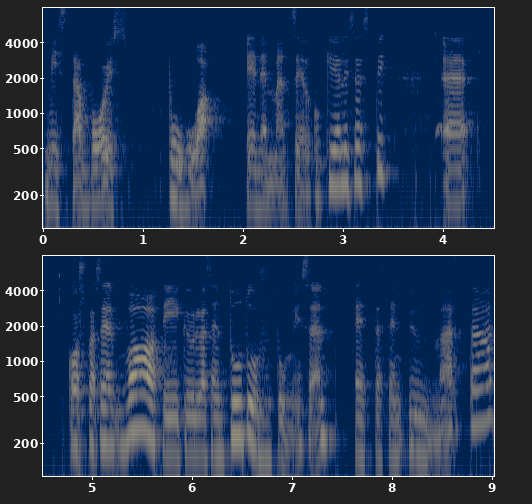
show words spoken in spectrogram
mistä voisi puhua enemmän selkokielisesti, eh, koska sen vaatii kyllä sen tutustumisen, että sen ymmärtää.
